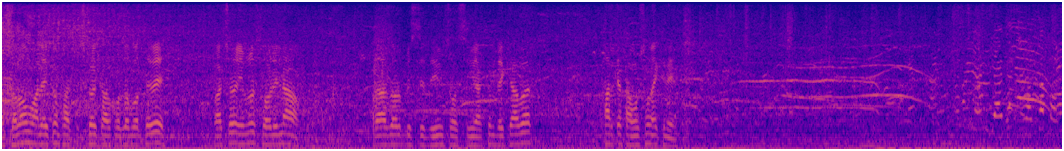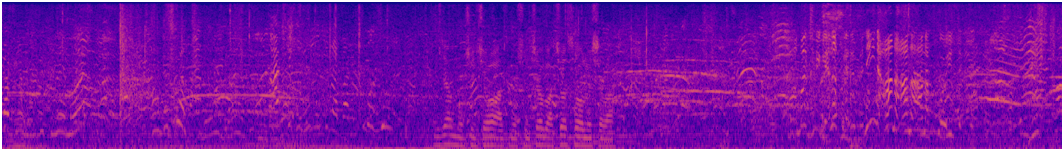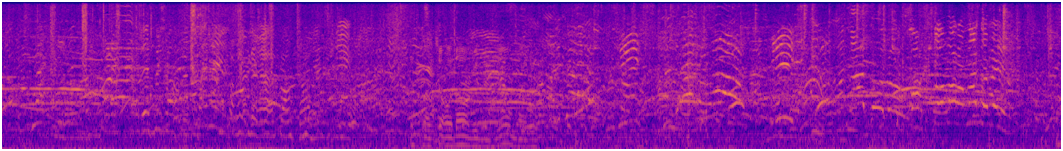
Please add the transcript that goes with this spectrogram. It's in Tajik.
ассалому алайкум подписчикои колхозобод тв. Бачаҳо имрӯз соли нав 2022 сол 31 декабр. Парка тамошо мекунем. Инҷа мошинчаҳо аз мошинчаҳо бачаҳо суол мешаванд. Mama бача одам бидем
